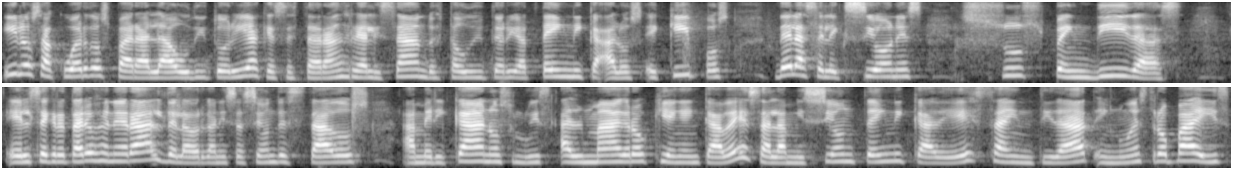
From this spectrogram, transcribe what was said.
y los acuerdos para la auditoría que se estarán realizando, esta auditoría técnica a los equipos de las elecciones suspendidas. El secretario general de la Organización de Estados Americanos, Luis Almagro, quien encabeza la misión técnica de esa entidad en nuestro país,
